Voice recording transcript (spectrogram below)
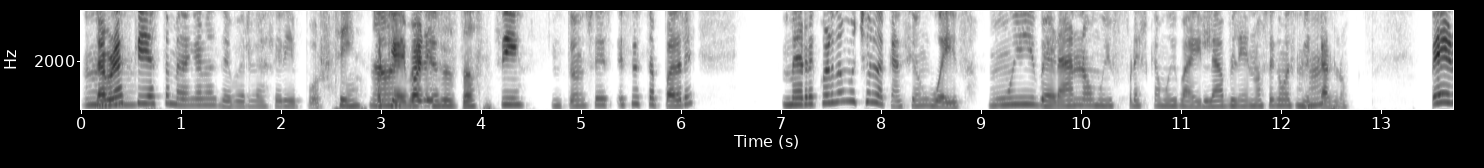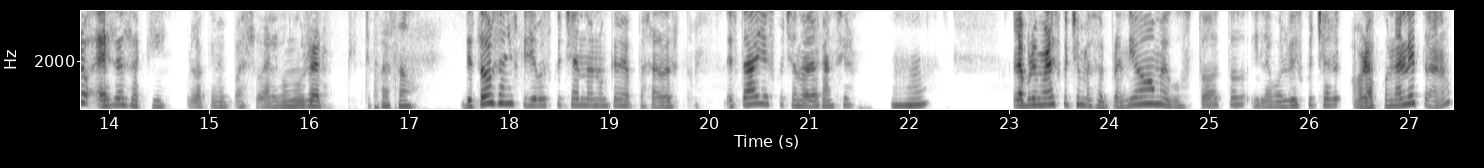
La verdad es que ya hasta me dan ganas de ver la serie por Sí, nada porque hay por varias- esos dos. Sí, entonces, este está padre. Me recuerda mucho la canción Wave, muy verano, muy fresca, muy bailable, no sé cómo explicarlo. Pero esa es aquí lo que me pasó, algo muy raro. ¿Qué te pasó? De todos los años que llevo escuchando, nunca me ha pasado esto. Estaba yo escuchando la canción. La primera escucha me sorprendió, me gustó todo y la volví a escuchar ahora con la letra, ¿no?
